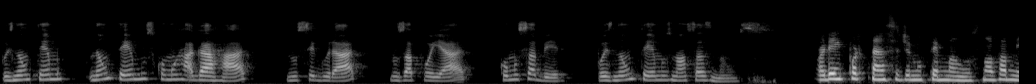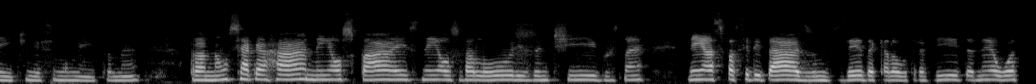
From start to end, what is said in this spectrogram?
pois não temos, não temos como agarrar, nos segurar, nos apoiar, como saber, pois não temos nossas mãos. Olha a importância de não ter mãos novamente nesse momento, né? Para não se agarrar nem aos pais, nem aos valores antigos, né? Nem às facilidades, vamos dizer, daquela outra vida, né? Ou,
